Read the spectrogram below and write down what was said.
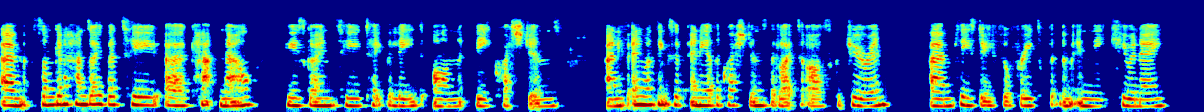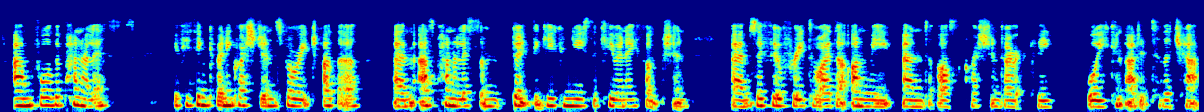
Um, so I'm going to hand over to uh, Kat now, who's going to take the lead on the questions. And if anyone thinks of any other questions they'd like to ask during, um, please do feel free to put them in the Q&A. And for the panelists, if you think of any questions for each other, um, as panelists, I don't think you can use the Q&A function. Um, so feel free to either unmute and ask the question directly, or you can add it to the chat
